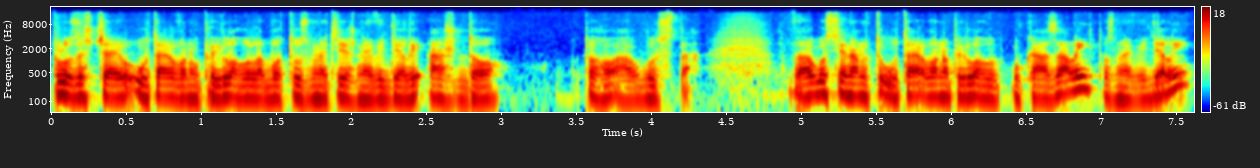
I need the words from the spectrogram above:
Plus ešte aj utajovanú prílohu, lebo tu sme tiež nevideli až do toho augusta. V auguste nám tú utajovanú prílohu ukázali, to sme videli,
